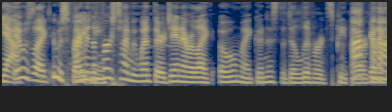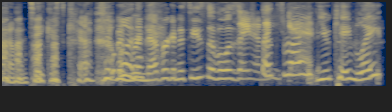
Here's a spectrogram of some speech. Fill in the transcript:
yeah, It was like it was I mean, the first time we went there, Jay and I were like, "Oh my goodness, the deliverance people are going to come and take us captive, and Well, we're never going to see civilization." That's again." right. You came late.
